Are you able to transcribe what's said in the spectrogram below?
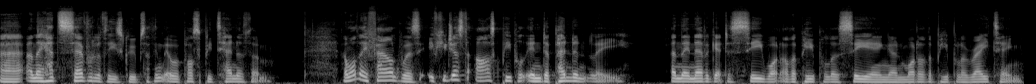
Uh, and they had several of these groups. I think there were possibly 10 of them. And what they found was if you just ask people independently and they never get to see what other people are seeing and what other people are rating,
